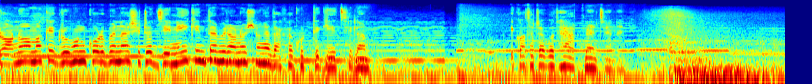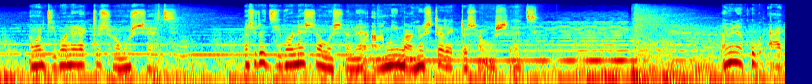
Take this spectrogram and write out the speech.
রণ আমাকে গ্রহণ করবে না সেটা জেনেই কিন্তু আমি রণর সঙ্গে দেখা করতে গিয়েছিলাম। এই কথাটা বোধহয় আপনার জানা নেই। আমার জীবনের একটা সমস্যা আছে। আসলে জীবনের সমস্যা নয় আমি মানুষটার একটা সমস্যা আছে। আমি না খুব এক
